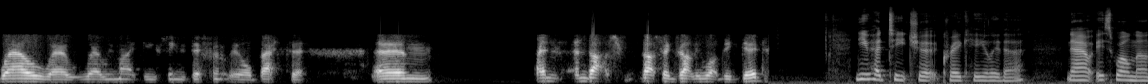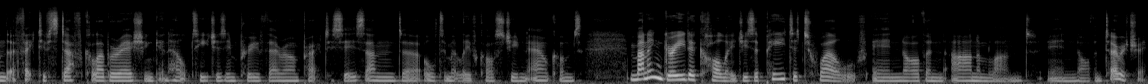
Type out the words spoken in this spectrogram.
well, where where we might do things differently or better. Um, and and that's that's exactly what they did. New head teacher Craig Healy there. Now, it's well known that effective staff collaboration can help teachers improve their own practices and uh, ultimately, of course, student outcomes. Maningrida College is a P to 12 in northern Arnhem Land in Northern Territory.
